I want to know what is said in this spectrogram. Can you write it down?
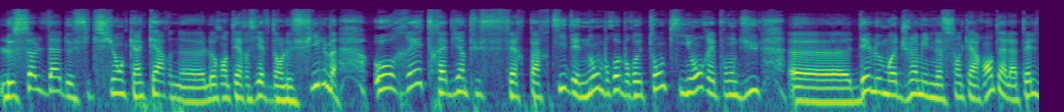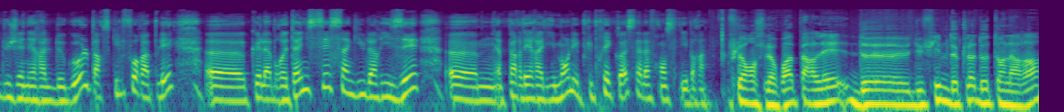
le soldat de fiction qu'incarne euh, Laurent Terzieff dans le film aurait très bien pu faire partie des nombreux Bretons qui ont répondu euh, dès le mois de juin 1940 à l'appel du général de Gaulle, parce qu'il faut rappeler euh, que la Bretagne s'est singularisée par les ralliements les plus précoces à la France libre. Florence Leroy parlait du film de Claude Autant-Lara.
